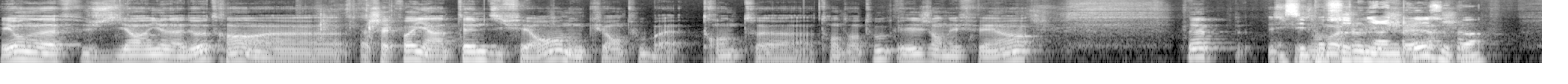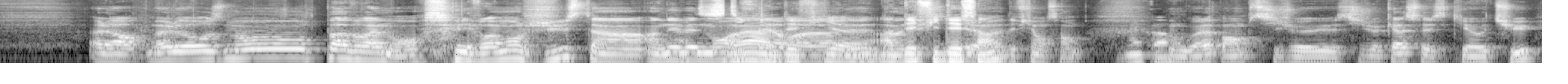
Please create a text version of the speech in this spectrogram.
Et on en a, il y en a d'autres. hein, euh, à chaque fois, il y a un thème différent. Donc en tout, bah, 30, euh, 30 en tout. Et j'en ai fait un. Hop, Et c'est pour soutenir une cause ou pas? Alors, malheureusement, pas vraiment. C'est vraiment juste un, un événement à un faire. défi, euh, euh, un défi dessin. Un défi ensemble. Donc voilà, par exemple, si je, si je casse ce qu'il y a au-dessus,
